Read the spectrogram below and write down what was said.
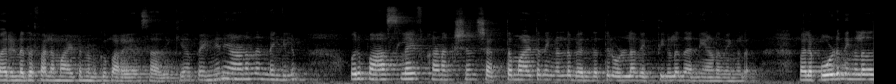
പരിണത ഫലമായിട്ട് നമുക്ക് പറയാൻ സാധിക്കുക. അപ്പോൾ എങ്ങനെയാണെന്നുണ്ടെങ്കിലും ഒരു പാസ്റ്റ് ലൈഫ് കണക്ഷൻ ശക്തമായിട്ട് നിങ്ങളുടെ ബന്ധത്തിലുള്ള വ്യക്തികൾ തന്നെയാണ് നിങ്ങൾ. പലപ്പോഴും നിങ്ങളത്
